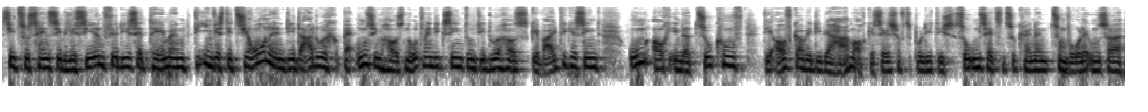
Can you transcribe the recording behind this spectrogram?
sie zu sensibilisieren für diese Themen, die Investitionen, die dadurch bei uns im Haus notwendig sind und die durchaus gewaltige sind, um auch in der Zukunft die Aufgabe, die wir haben, auch gesellschaftspolitisch so umsetzen zu können, zum Wohle unserer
